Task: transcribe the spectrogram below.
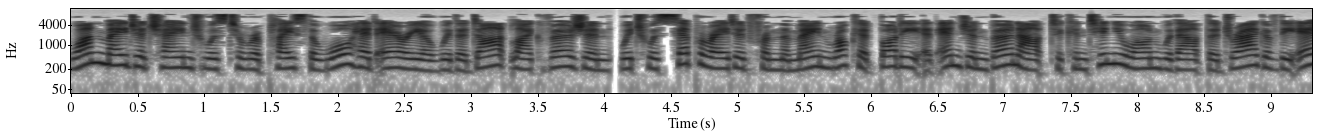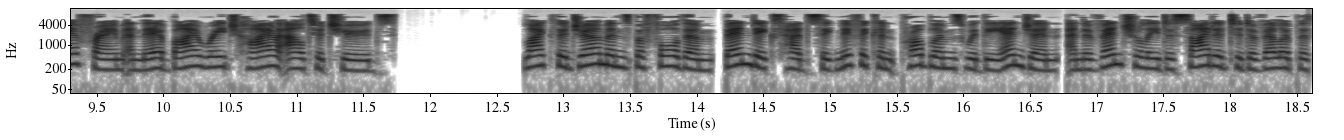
One major change was to replace the warhead area with a dart-like version, which was separated from the main rocket body at engine burnout to continue on without the drag of the airframe and thereby reach higher altitudes. Like the Germans before them, Bendix had significant problems with the engine, and eventually decided to develop a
